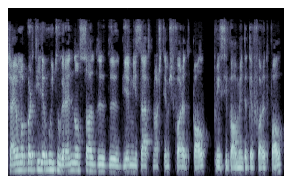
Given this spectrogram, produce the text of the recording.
já é uma partilha muito grande, não só de, de- de amizade que nós temos fora de palco, principalmente até fora de palco,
